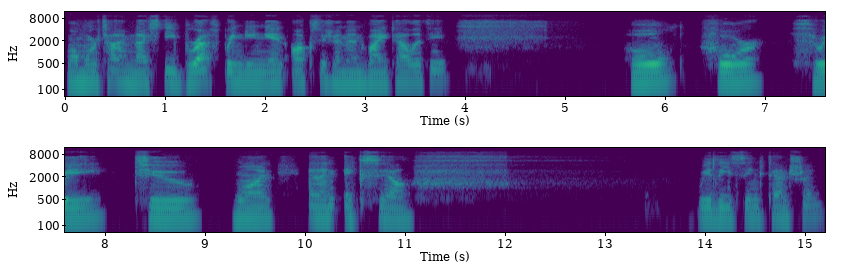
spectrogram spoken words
One more time, nice deep breath, bringing in oxygen and vitality. Hold, four, three, two, one, and exhale. Releasing tension.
